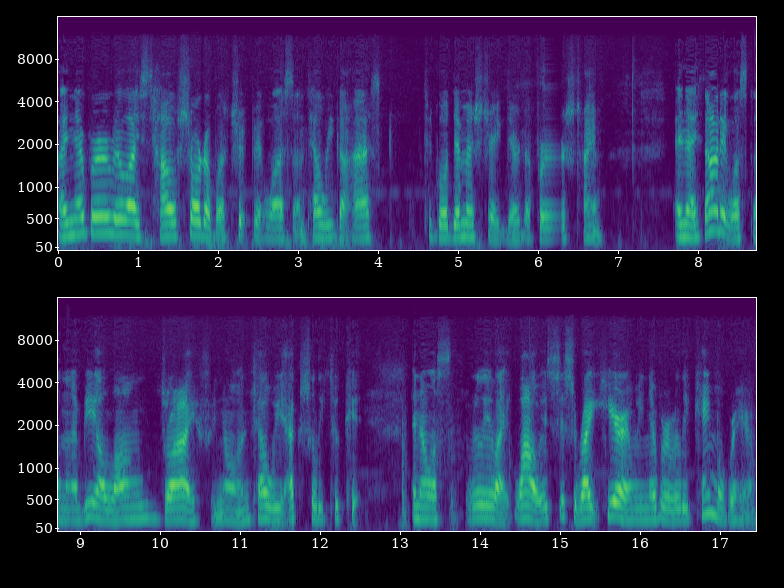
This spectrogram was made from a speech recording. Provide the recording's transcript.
I never realized how short of a trip it was until we got asked to go demonstrate there the first time. And I thought it was gonna be a long drive, you know, until we actually took it. And I was really like, wow, it's just right here. And we never really came over here.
